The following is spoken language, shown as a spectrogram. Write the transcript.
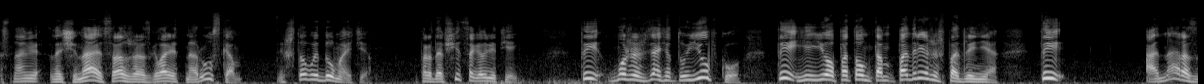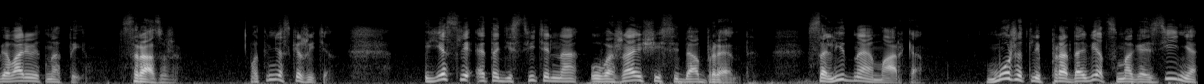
с нами начинает сразу же разговаривать на русском. И что вы думаете? Продавщица говорит ей, ты можешь взять эту юбку, ты ее потом там подрежешь по длине, ты... Она разговаривает на ты сразу же. Вот мне скажите, если это действительно уважающий себя бренд, солидная марка – может ли продавец в магазине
